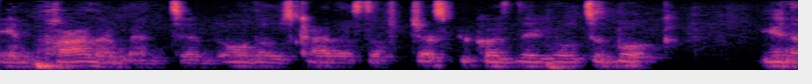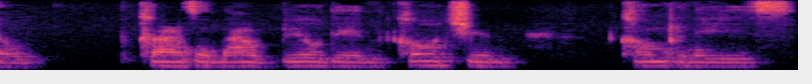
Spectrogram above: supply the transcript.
in Parliament and all those kind of stuff, just because they wrote a book. You know, clients are now building coaching companies,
